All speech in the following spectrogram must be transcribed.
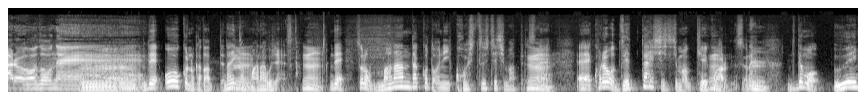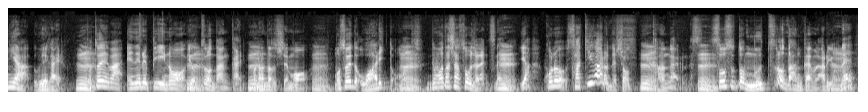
なるほどね。うん。で多くの方って何か学ぶじゃないですか。うん。でその学んだことに固執してしまってですね、えーこれを絶対視してしまう傾向があるんですよね。うん。でも上には上がいる、うん。例えば NLP の4つの段階うん。学んだとしても、うん。もうそれで終わりと思うん。です、でも私はそうじゃないんですね、うん。いやこの先があるでしょって考えるんです、うん。そうすると6つの段階もあるよね。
